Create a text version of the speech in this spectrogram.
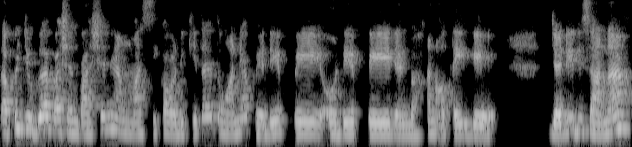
tapi juga pasien-pasien yang masih kalau di kita hitungannya PDP, ODP, dan bahkan OTG. Jadi di sana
